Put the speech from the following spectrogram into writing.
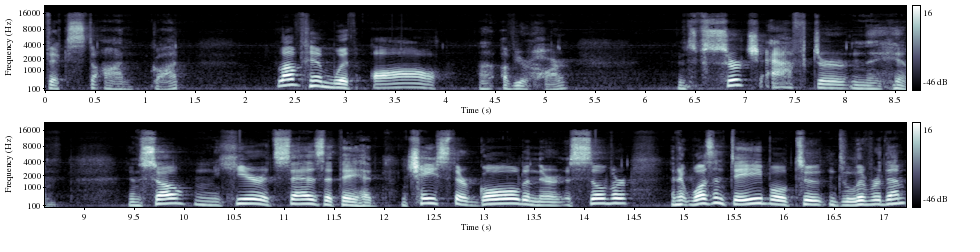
fixed on God. Love him with all uh, of your heart and search after him. And so mm, here it says that they had chased their gold and their silver, and it wasn't able to deliver them.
